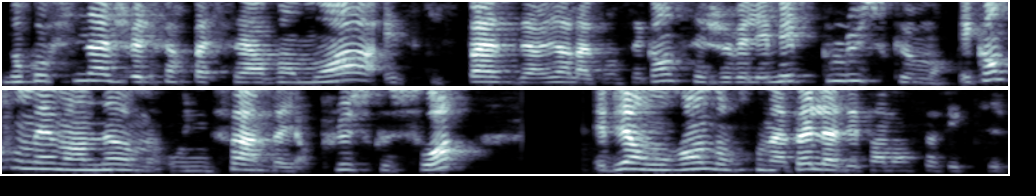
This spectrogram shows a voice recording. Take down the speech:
Donc au final, je vais le faire passer avant moi et ce qui se passe derrière la conséquence, c'est je vais l'aimer plus que moi. Et quand on aime un homme ou une femme d'ailleurs plus que soi, eh bien on rentre dans ce qu'on appelle la dépendance affective.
